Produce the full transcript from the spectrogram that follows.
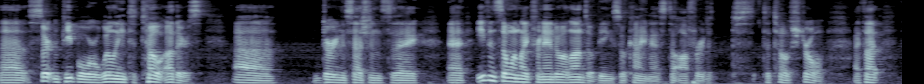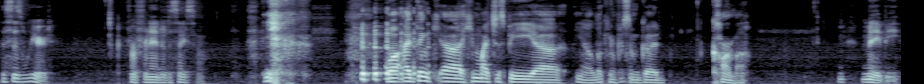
uh, certain people were willing to tow others uh, during the sessions today. Uh, even someone like Fernando Alonso being so kind as to offer to, to tow Stroll. I thought this is weird for Fernando to say so. Yeah. well, I think uh, he might just be, uh, you know, looking for some good karma. Maybe,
